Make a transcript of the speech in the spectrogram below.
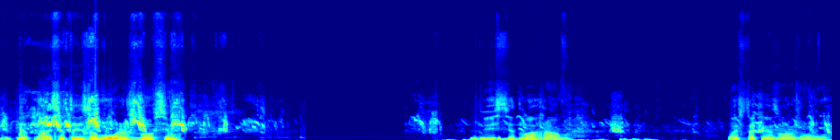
І 15 замориш зовсім. 202 грами. Ось таке зважування.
